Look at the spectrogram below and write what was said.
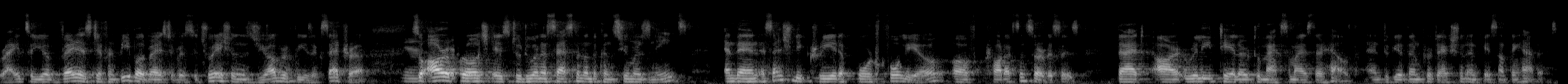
right? So you have various different people various different situations geographies etc yeah. so our approach is to do an assessment on the consumer's needs and then essentially create a portfolio of products and services that are really tailored to maximize their health and to give them protection in case something happens.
